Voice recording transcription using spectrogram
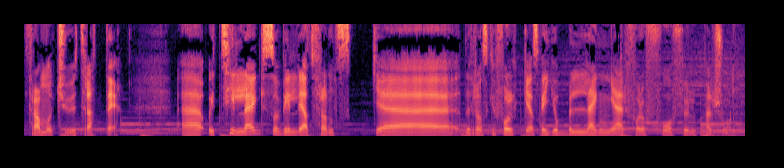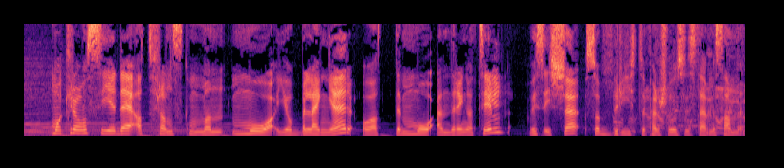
fram mot 2030. Eh, og I tillegg så vil de at franske, det franske folket skal jobbe lenger for å få full pensjon. Macron sier det at franskmenn må jobbe lenger, og at det må endringer til. Hvis ikke så bryter pensjonssystemet sammen.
